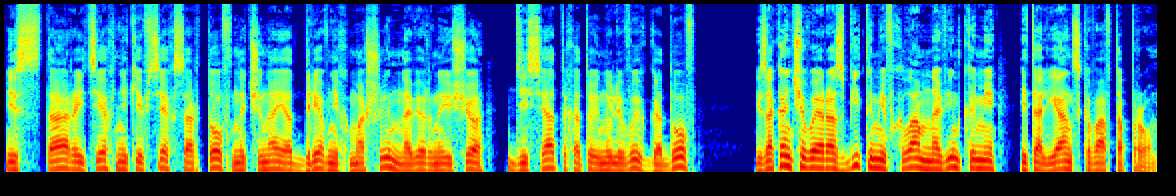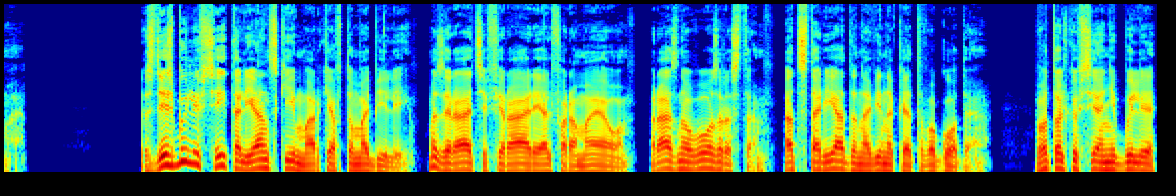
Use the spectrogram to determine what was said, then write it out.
из старой техники всех сортов, начиная от древних машин, наверное, еще десятых, а то и нулевых годов, и заканчивая разбитыми в хлам новинками итальянского автопрома. Здесь были все итальянские марки автомобилей. Мазерати, Феррари, Альфа-Ромео. Разного возраста, от старья до новинок этого года. Вот только все они были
